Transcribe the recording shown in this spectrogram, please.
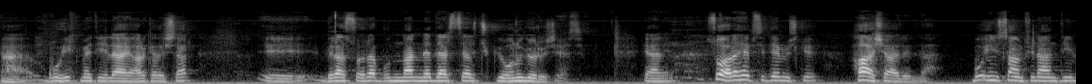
Ya, bu hikmet ilahi arkadaşlar e, biraz sonra bundan ne dersler çıkıyor onu göreceğiz. Yani sonra hepsi demiş ki haşa lillah bu insan filan değil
